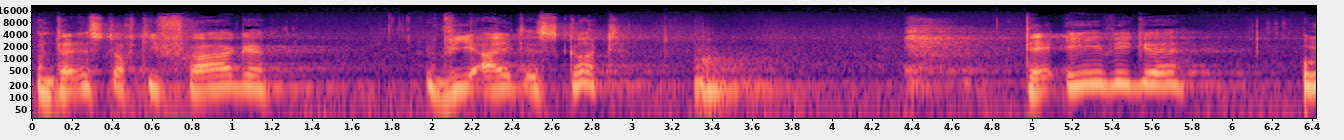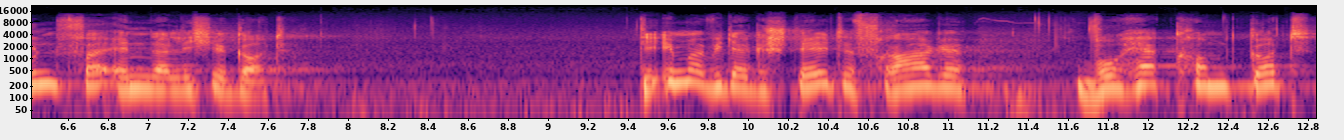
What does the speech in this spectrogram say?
Und dann ist doch die Frage, wie alt ist Gott? Der ewige, unveränderliche Gott. Die immer wieder gestellte Frage, woher kommt Gott,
